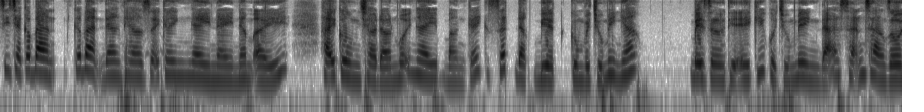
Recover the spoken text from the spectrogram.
Xin chào các bạn, các bạn đang theo dõi kênh Ngày này năm ấy. Hãy cùng chào đón mỗi ngày bằng cách rất đặc biệt cùng với chúng mình nhé. Bây giờ thì ekip của chúng mình đã sẵn sàng rồi.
